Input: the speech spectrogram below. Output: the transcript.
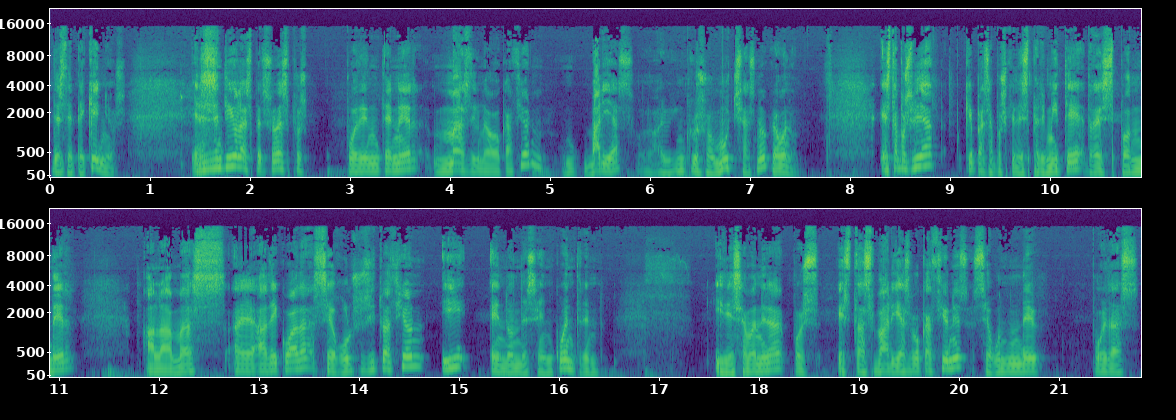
Desde pequeños. En ese sentido, las personas pues pueden tener más de una vocación, varias, incluso muchas, ¿no? Pero bueno, esta posibilidad, ¿qué pasa? Pues que les permite responder a la más eh, adecuada según su situación y en donde se encuentren. Y de esa manera, pues estas varias vocaciones, según donde puedas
